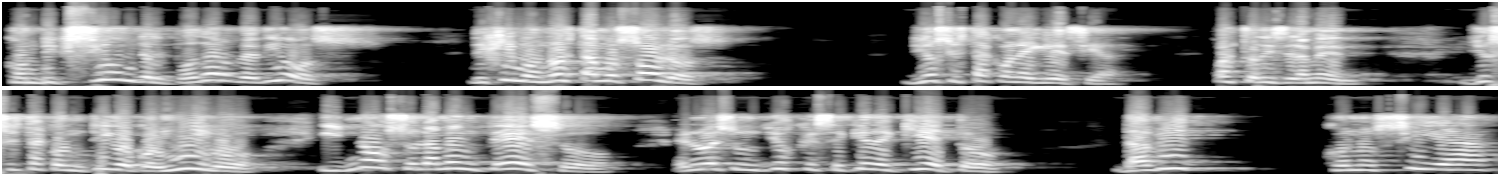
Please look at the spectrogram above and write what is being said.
Convicción del poder de Dios. Dijimos, no estamos solos. Dios está con la iglesia. ¿Cuánto dice amén? Dios está contigo, conmigo. Y no solamente eso, él no es un Dios que se quede quieto. David conocía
